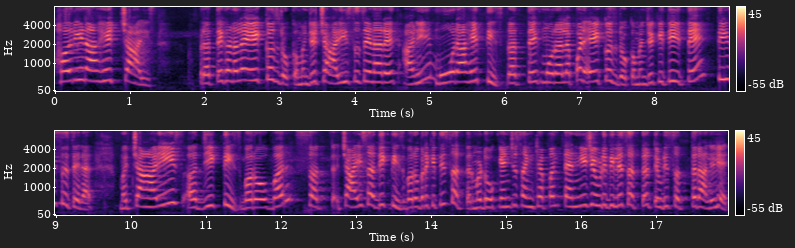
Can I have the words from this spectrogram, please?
हरिण आहे चाळीस. प्रत्येक हणाला एकच डोकं म्हणजे चाळीसच येणार आहेत आणि मोर आहेत तीस. प्रत्येक मोराला पण एकच डोकं म्हणजे किती इथे? तीसच येणार. मग चाळीस अधिक तीस बरोबर सत्तर चाळीस अधिक तीस बरोबर किती? सत्तर. मग डोक्यांची संख्या पण त्यांनी जेवढी दिली सत्तर तेवढी सत्तर आलेली आहेत.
